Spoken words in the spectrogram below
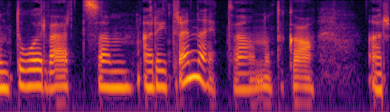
un to ir vērts um, arī trenēt. Uh, nu, ar,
